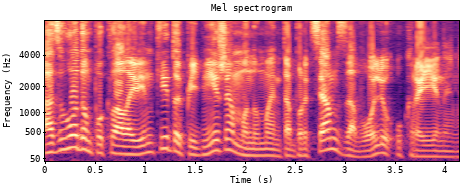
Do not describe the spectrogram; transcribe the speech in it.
а згодом поклали вінки до підніжжя монумента борцям за волю України.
